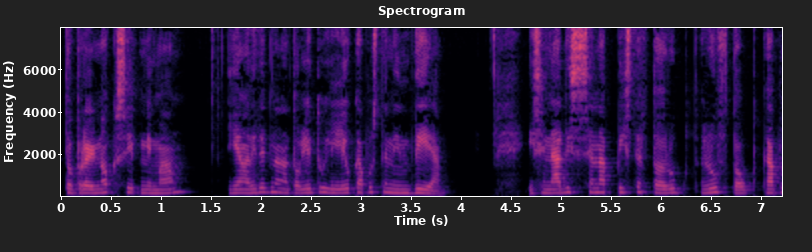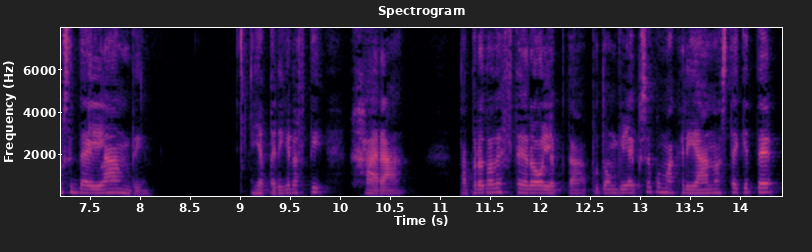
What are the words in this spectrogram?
Το πρωινό ξύπνημα για να δείτε την Ανατολή του ηλίου κάπου στην Ινδία. Η συνάντηση σε ένα πίστευτο rooftop κάπου στην Ταϊλάνδη. Για περίγραφτη χαρά, τα πρώτα δευτερόλεπτα που τον βλέπεις από μακριά να στέκεται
